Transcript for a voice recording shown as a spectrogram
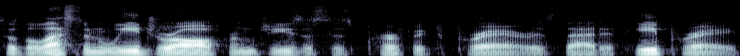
So, the lesson we draw from Jesus' perfect prayer is that if he prayed,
